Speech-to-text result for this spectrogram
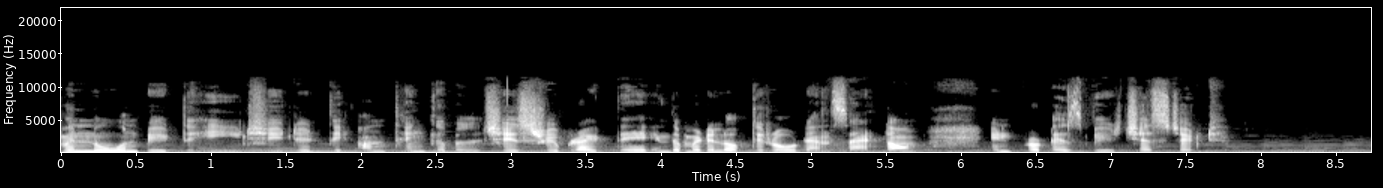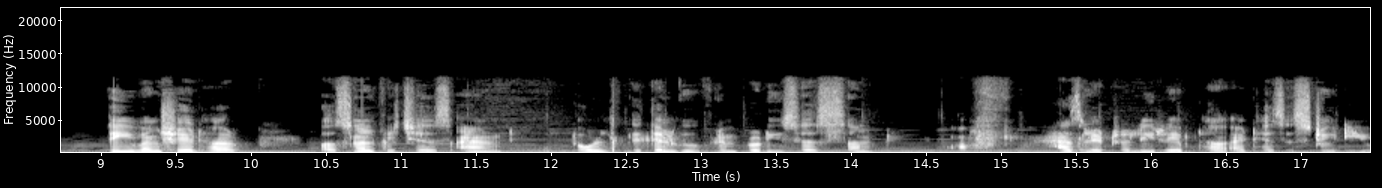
When no one paid the heed, she did the unthinkable. She stripped right there in the middle of the road and sat down in protest bare chested. They even shared her personal pictures and told the Telugu film producer's son of has literally raped her at his studio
